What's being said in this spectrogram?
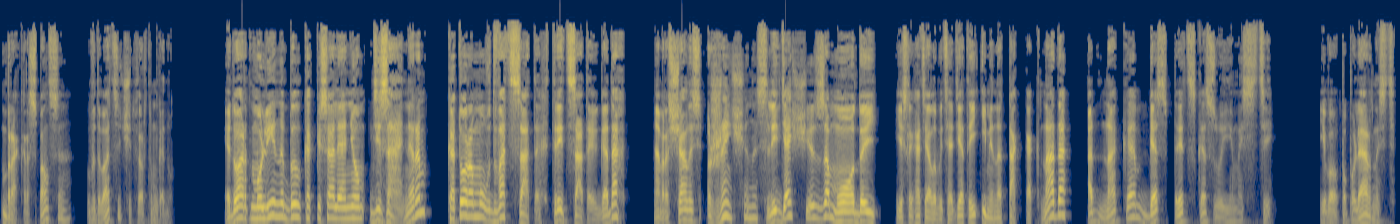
брак распался в 24 году. Эдуард Молина был, как писали о нем, дизайнером, которому в 20-30-х годах обращалась женщина, следящая за модой, если хотела быть одетой именно так, как надо, однако без предсказуемости. Его популярность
